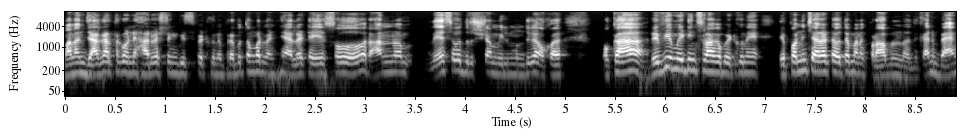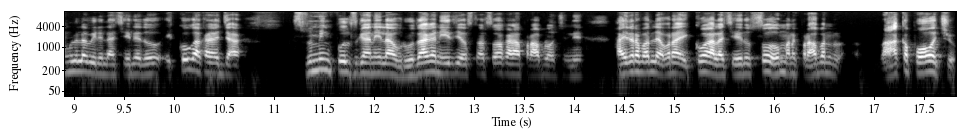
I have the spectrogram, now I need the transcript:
మనం జాగ్రత్తగా ఉండి హార్వెస్టింగ్ పీస్ పెట్టుకుని ప్రభుత్వం కూడా వెంటనే అలర్ట్ అయ్యి సో రానున్న వేసవి దృష్ట్యా వీళ్ళు ముందుగా ఒక ఒక రివ్యూ మీటింగ్స్ లాగా పెట్టుకుని ఎప్పటి నుంచి అలర్ట్ అవుతే మనకు ప్రాబ్లం ఉంది కానీ బెంగళూరులో వీళ్ళు ఇలా చేయలేదు. ఎక్కువగా అక్కడ స్విమ్మింగ్ పూల్స్ కానీ ఇలా వృధాగా నీరు చేస్తున్నారు. సో అక్కడ ప్రాబ్లం వచ్చింది. హైదరాబాద్లో ఎవరా ఎక్కువ అలా చేయరు. సో మనకు ప్రాబ్లం రాకపోవచ్చు.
